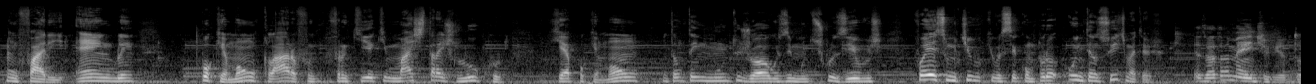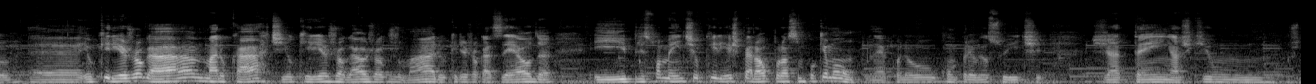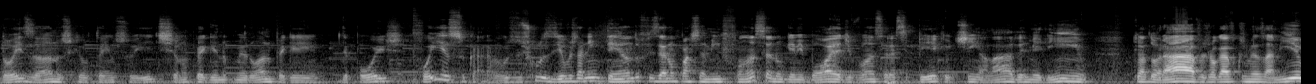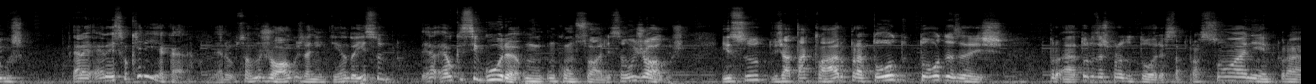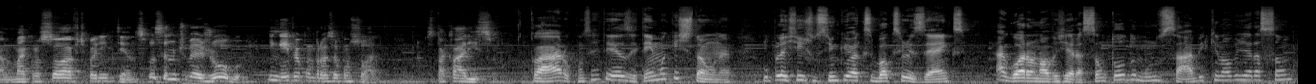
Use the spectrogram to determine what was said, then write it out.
um Fire Emblem, Pokémon, claro, fran- franquia que mais traz lucro, que é Pokémon. Então tem muitos jogos e muitos exclusivos. Foi esse o motivo que você comprou o Nintendo Switch, Matheus? Exatamente, Vitor. É, eu queria jogar Mario Kart, eu queria jogar os jogos do Mario, eu queria jogar Zelda e principalmente eu queria esperar o próximo Pokémon, né? Quando eu comprei o meu Switch já tem acho que uns dois anos que eu tenho Switch. Eu não peguei no primeiro ano, peguei depois. Foi isso, cara. Os exclusivos da Nintendo fizeram parte da minha infância no Game Boy Advance SP que eu tinha lá, vermelhinho, que eu adorava, jogava com os meus amigos. Era, era isso que eu queria, cara. Era, são os jogos da Nintendo. Isso é, é o que segura um, um console, são os jogos. Isso já tá claro para todo, todas as ah, todas as produtoras, tá? Pra Sony, pra Microsoft, pra Nintendo. Se você não tiver jogo, ninguém vai comprar o seu console. Isso tá claríssimo. Claro, com certeza. E tem uma questão, né? O PlayStation 5 e o Xbox Series X, agora a nova geração, todo mundo sabe que nova geração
